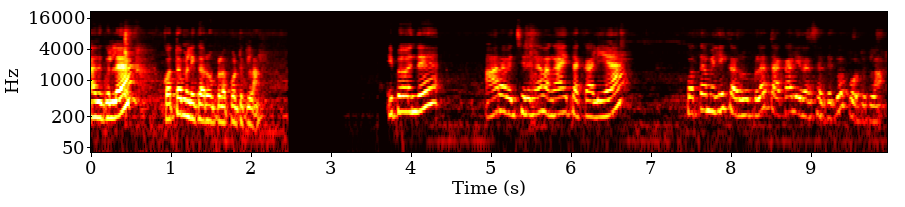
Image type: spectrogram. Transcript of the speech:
அதுக்குள்ளே கொத்தமல்லி கருவேப்பிலை போட்டுக்கலாம். இப்போ வந்து ஆற வச்சிருங்க வெங்காய தக்காளியை கொத்தமல்லி கருவேப்பிலை தக்காளி ரசத்துக்கு போட்டுக்கலாம்.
